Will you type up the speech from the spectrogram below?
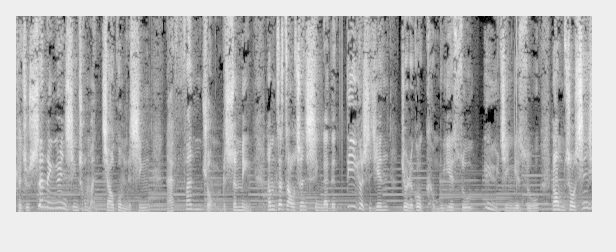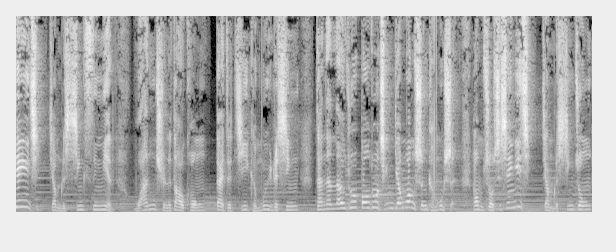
恳求圣灵运行，充满浇灌我们的心，来翻转我们的生命。让我们在早晨醒来的第一个时间，就能够渴慕耶稣、遇见耶稣。让我们首先先一起将我们的心思念完全的倒空，带着饥渴沐浴的心，单单来到宝座前仰望神、渴慕神。让我们首先先一起将我们的心中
